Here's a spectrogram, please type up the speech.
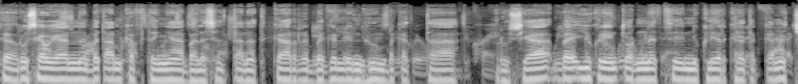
ከሩሲያውያን በጣም ከፍተኛ ባለሥልጣናት ጋር በግል እንዲሁም በቀጥታ ሩሲያ በዩክሬን ጦርነት ኒውክሌር ከተጠቀመች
